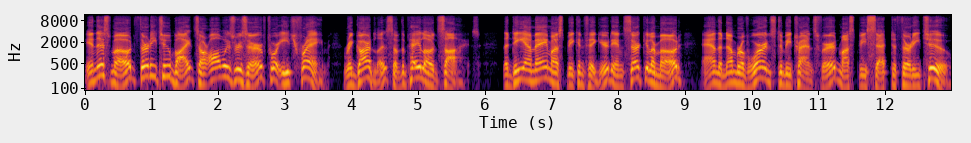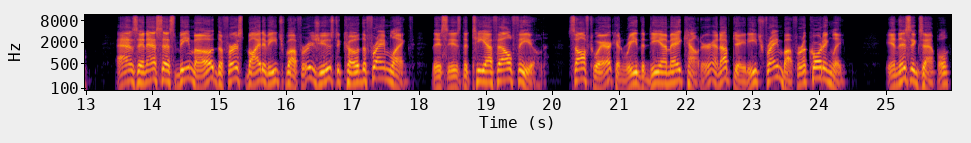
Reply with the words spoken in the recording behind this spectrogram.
In this mode, 32 bytes are always reserved for each frame, regardless of the payload size. The DMA must be configured in circular mode, and the number of words to be transferred must be set to 32. As in SSB mode, the first byte of each buffer is used to code the frame length. This is the TFL field. Software can read the DMA counter and update each frame buffer accordingly. In this example,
